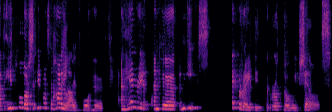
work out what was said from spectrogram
but it was, it was the highlight for her. And Henriette and her niece decorated the grotto with shells.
